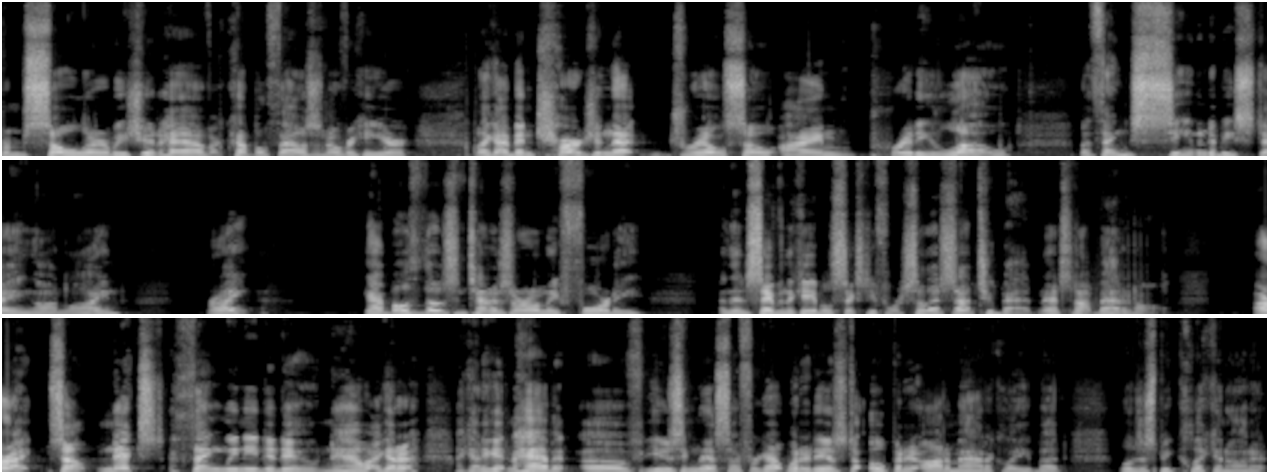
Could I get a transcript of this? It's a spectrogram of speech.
from solar. We should have a couple thousand over here. Like I've been charging that drill, so I'm pretty low. But things seem to be staying online, right? Yeah, both of those antennas are only 40, and then saving the cable 64. So that's not too bad. That's not bad at all. All right, so next thing we need to do. Now I gotta I gotta get in the habit of using this. I forgot what it is to open it automatically, but we'll just be clicking on it.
